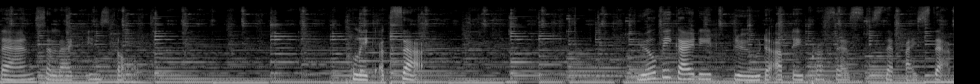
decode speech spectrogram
Then select Install. Click Accept. You will be guided through the update process step by step.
